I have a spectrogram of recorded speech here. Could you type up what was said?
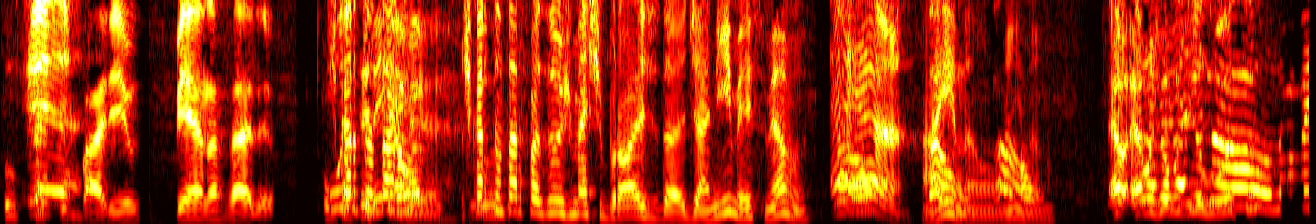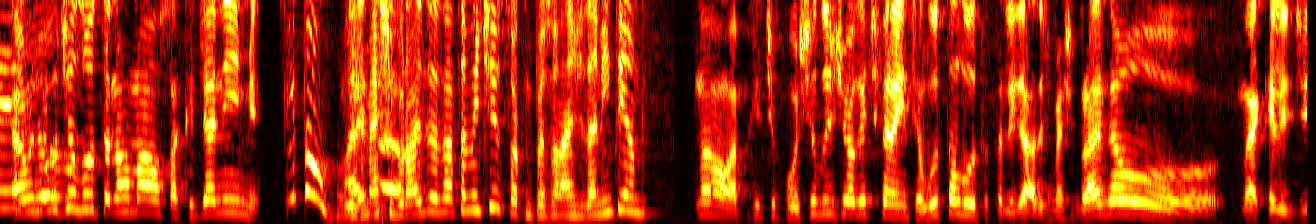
Puta É. que pariu. Que pena, velho. Os O caras tentaram, os caras tentaram fazer um Smash Bros da, de anime, é isso mesmo? É. aí não, não, aí não. não. É, é um jogo de luta. Não, não é, É um jogo de luta normal, só que de anime. Então, o Mas, Smash é. Bros é exatamente isso, só com personagens da Nintendo. Não, é porque, tipo, o estilo de jogo é diferente. É luta-luta, tá ligado? Smash Bros é o. Não é aquele de.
